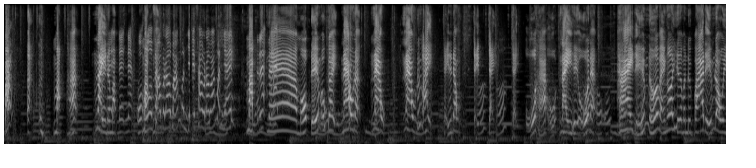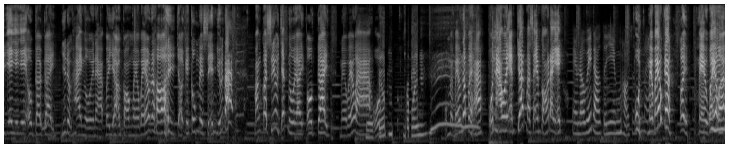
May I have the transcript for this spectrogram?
Bắn. À, ừ, mập hả? Này nè mập nè nè ủa, Mập ủa mà đâu bắn mình vậy? Sao mà đâu bắn mình vậy? Mập nè. một điểm. Ok nào nè nào nào đứng lại. Chạy đi đâu chạy Ủa, chạy ủa, chạy. Ủa hả? Ủa này thì ủa nè. hai điểm nữa bạn ơi vậy là mình được 3 điểm rồi. Yeah, yeah, yeah. ok ok. Với được hai người nè. Bây giờ còn mèo béo nữa thôi. Trời cái cung này xịn dữ ta. Bắn có xíu là chết người rồi. Ok. Mèo béo à. Mèo ủa, béo ủa mèo béo núp rồi hả? Ủa nào ơi em chết mà sao em còn ở đây vậy? Em đâu biết đâu tự nhiên em hỏi xin ui mèo béo kìa. Ơi mèo béo hả?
